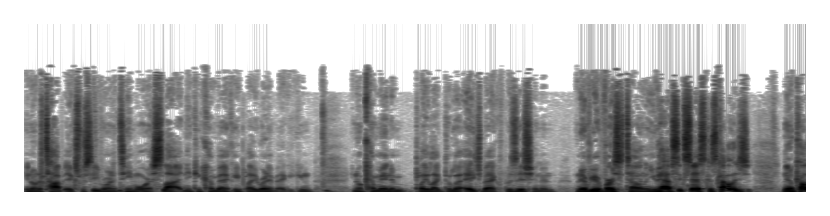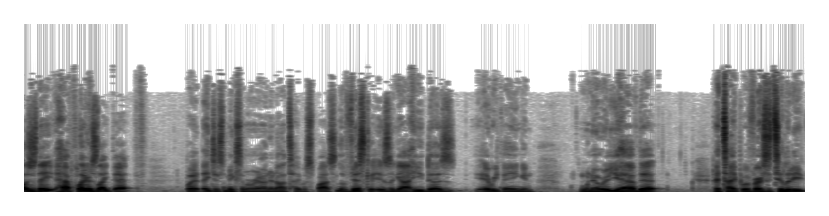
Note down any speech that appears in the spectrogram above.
you know the top X receiver on the team or a slide. And he can come back, and play running back. He can you know come in and play like the little H back position. And whenever you're versatile and you have success, because college, you know, colleges they have players like that, but they just mix them around in all type of spots. Laviska is a guy. He does everything. And whenever you have that that type of versatility,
